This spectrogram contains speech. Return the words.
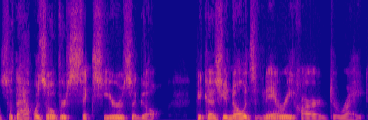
So that was over six years ago because you know it's very hard to write.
